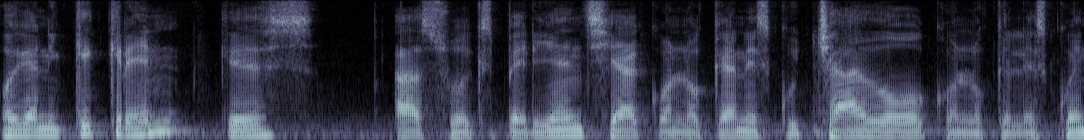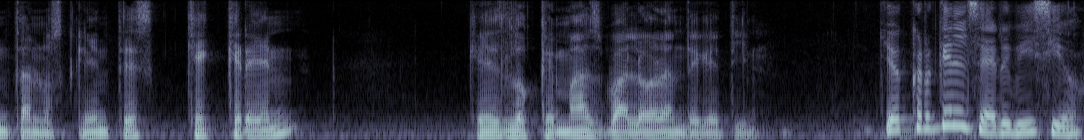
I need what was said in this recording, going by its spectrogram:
Oigan, ¿y qué creen que es a su experiencia, con lo que han escuchado, con lo que les cuentan los clientes, qué creen ¿Qué es lo que más valoran de Getin? Yo creo que el servicio.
